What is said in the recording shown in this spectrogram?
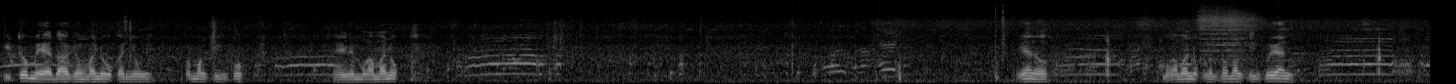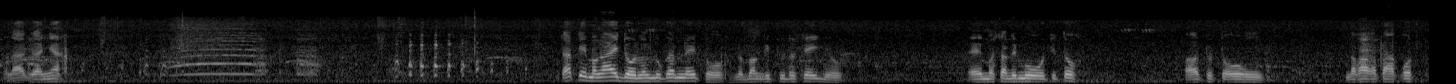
Ito may adagang manukan yung pamangking ko. Ayan yung mga manok. Ayan o. Mga manok ng pamangking ko yan. Alaga niya. Dati mga idol, ang lugar na ito, nabanggit ko na sa inyo, eh masalimuot ito. Ah, totoong nakakatakot.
